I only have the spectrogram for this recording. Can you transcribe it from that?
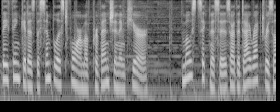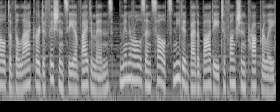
They think it is the simplest form of prevention and cure. Most sicknesses are the direct result of the lack or deficiency of vitamins, minerals and salts needed by the body to function properly.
